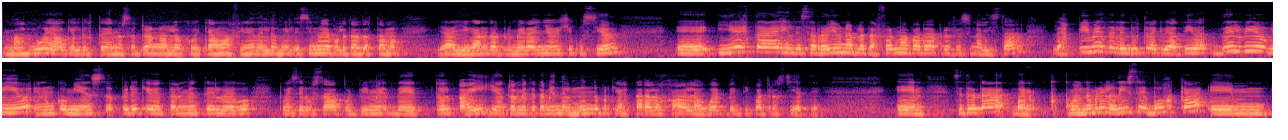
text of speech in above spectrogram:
más nuevo que el de ustedes. Nosotros nos lo adjudicamos a fines del 2019, por lo tanto estamos ya llegando al primer año de ejecución eh, y esta es el desarrollo de una plataforma para profesionalizar las pymes de la industria creativa del bio bio en un comienzo, pero que eventualmente luego puede ser usada por pymes de todo el país y eventualmente también del mundo porque va a estar alojado en la web 24/7. Eh, se trata, bueno, como el nombre lo dice, busca em,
